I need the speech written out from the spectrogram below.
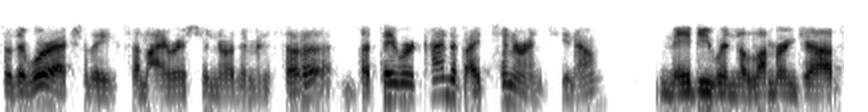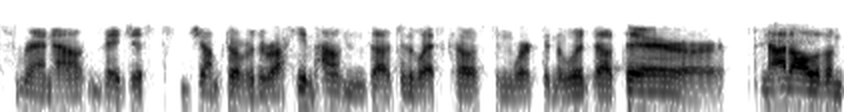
So there were actually some Irish in northern Minnesota, but they were kind of itinerants, you know maybe when the lumbering jobs ran out, they just jumped over the Rocky Mountains out to the West Coast and worked in the woods out there, or not all of them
